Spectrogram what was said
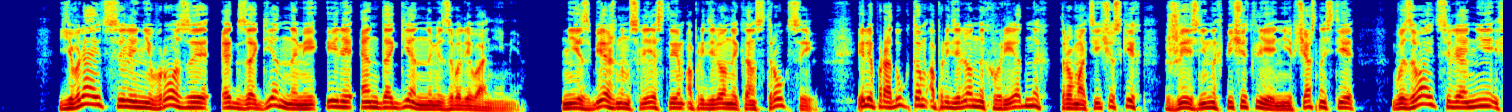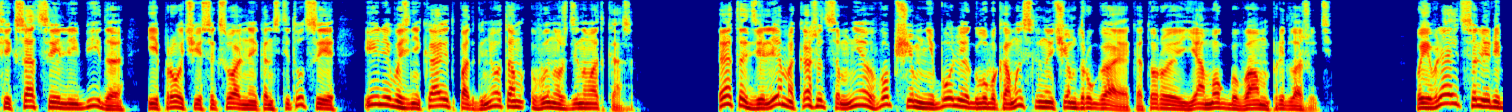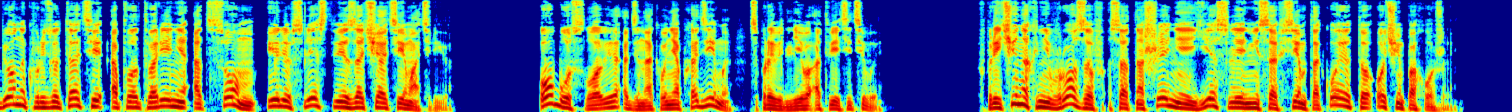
Являются ли неврозы экзогенными или эндогенными заболеваниями? Неизбежным следствием определенной конструкции или продуктом определенных вредных, травматических, жизненных впечатлений, в частности, вызываются ли они фиксацией либидо и прочие сексуальные конституции или возникают под гнетом вынужденного отказа? Эта дилемма кажется мне, в общем, не более глубокомысленной, чем другая, которую я мог бы вам предложить. Появляется ли ребенок в результате оплодотворения отцом или вследствие зачатия матерью? Оба условия одинаково необходимы, справедливо ответите вы. В причинах неврозов соотношение, если не совсем такое, то очень похожее.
